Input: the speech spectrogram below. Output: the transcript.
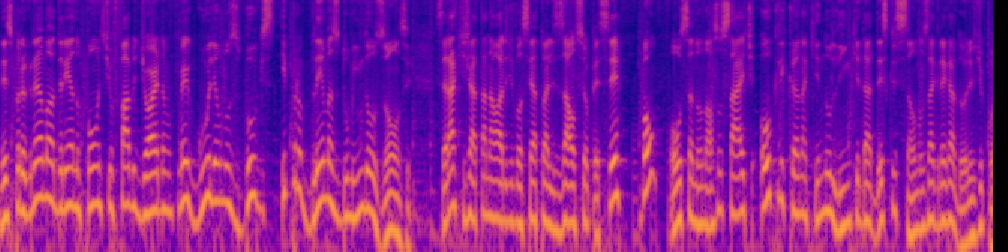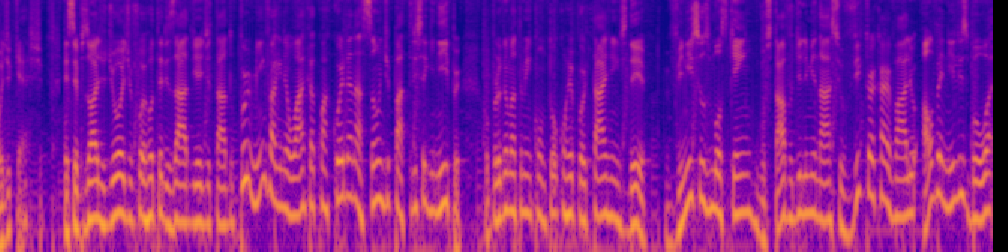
Nesse programa, Adriano Ponte e o Fábio Jordan mergulham nos bugs e problemas do Windows 11. Será que já está na hora de você atualizar o seu PC? Bom, ouça no nosso site ou clicando aqui no link da descrição nos agregadores de podcast. Esse episódio de hoje foi roteirizado e editado por mim, Wagner Waka, com a coordenação de Patrícia Gnipper. O programa também contou com reportagens de Vinícius Mosquen, Gustavo de Liminácio, Victor Carvalho, Alveni Lisboa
